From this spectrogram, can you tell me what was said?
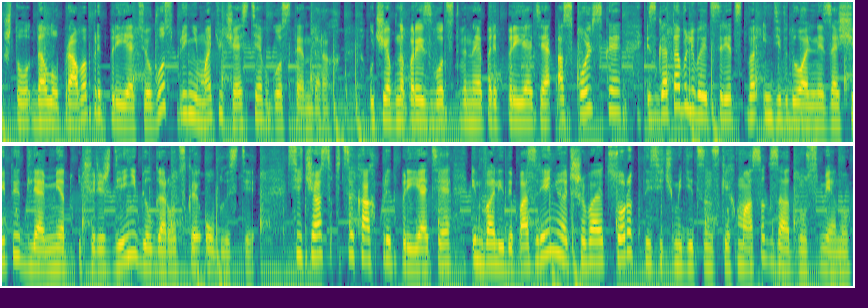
что дало право предприятию ВОЗ принимать участие в гостендерах. Учебно-производственное предприятие «Оскольское» изготавливает средства индивидуальной защиты для медучреждений Белгородской области. Сейчас в цехах предприятия инвалиды по зрению отшивают 40 тысяч медицинских масок за одну смену.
